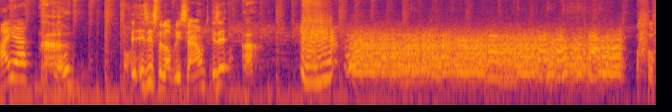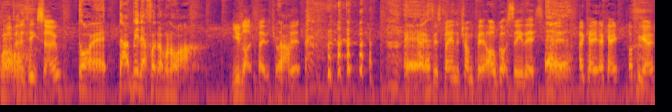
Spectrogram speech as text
Hiya. hello. I- Is this the lovely sound? Is it? Ah. I don't think so. Dobby. Dobby där för dem att You'd like to play the trumpet. Eh. Just playing the trumpet. I've got to see this. Okay, okay, off we go.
